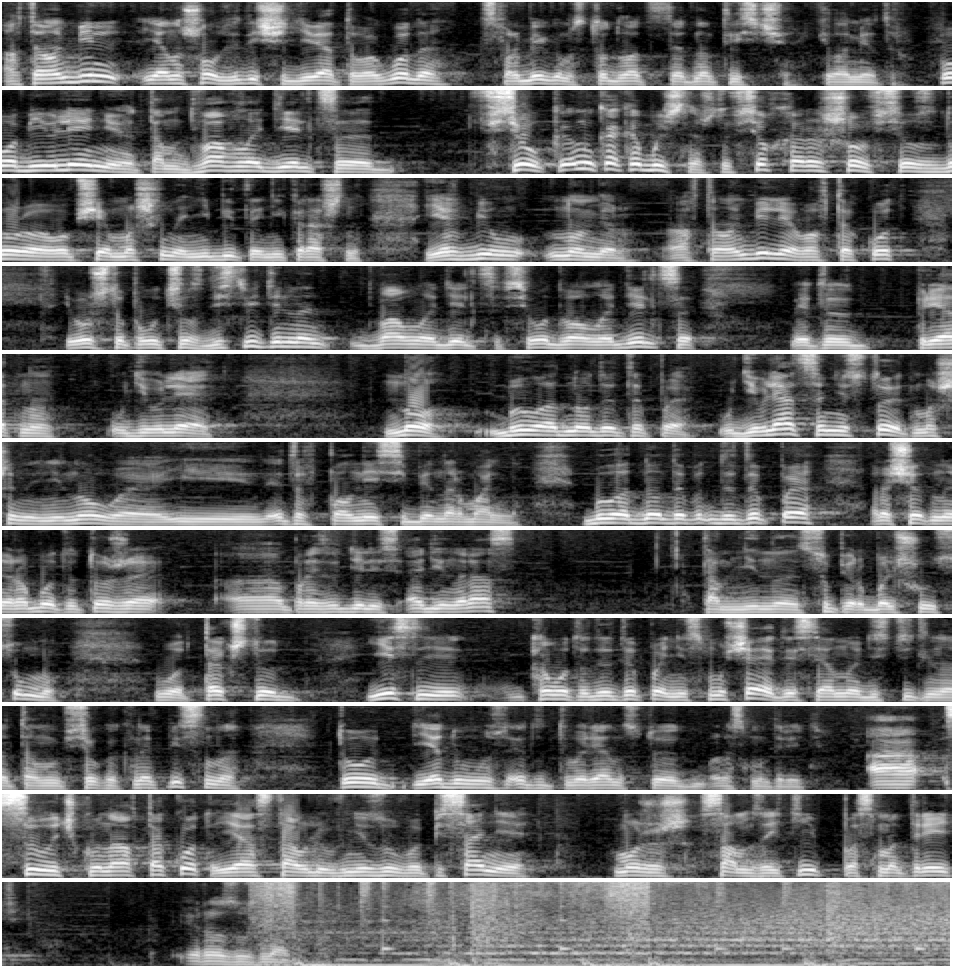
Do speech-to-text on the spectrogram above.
Автомобиль я нашел 2009 года с пробегом 121 тысяча километров. По объявлению там два владельца, все, ну, как обычно, что все хорошо, все здорово, вообще машина не битая, не крашена. Я вбил номер автомобиля в автокод, и вот что получилось. Действительно, два владельца, всего два владельца. Это приятно удивляет. Но было одно ДТП. Удивляться не стоит, машина не новая, и это вполне себе нормально. Было одно ДТП, расчетные работы тоже э, производились один раз, там не на супер большую сумму. Вот, так что, если кого-то ДТП не смущает, если оно действительно там все как написано, то я думаю, этот вариант стоит рассмотреть. А ссылочку на автокод я оставлю внизу в описании. Можешь сам зайти, посмотреть и разузнать.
